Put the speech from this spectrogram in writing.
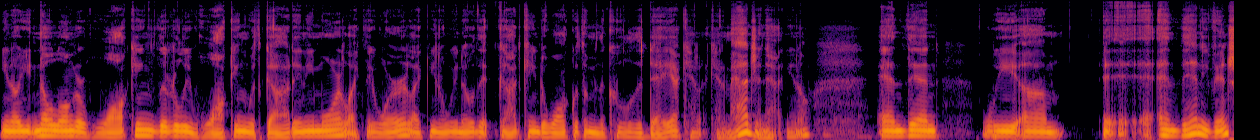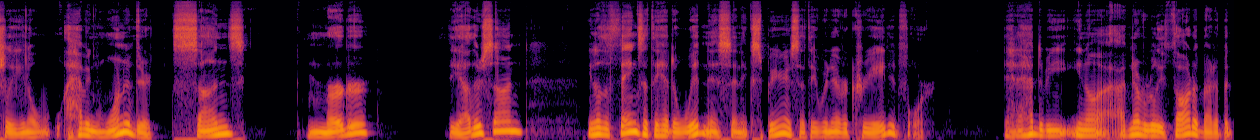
You know, you no longer walking, literally walking with God anymore, like they were. Like you know, we know that God came to walk with them in the cool of the day. I can't, I can't imagine that. You know, and then we, um, and then eventually, you know, having one of their sons murder the other son. You know, the things that they had to witness and experience that they were never created for. It had to be, you know, I've never really thought about it, but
